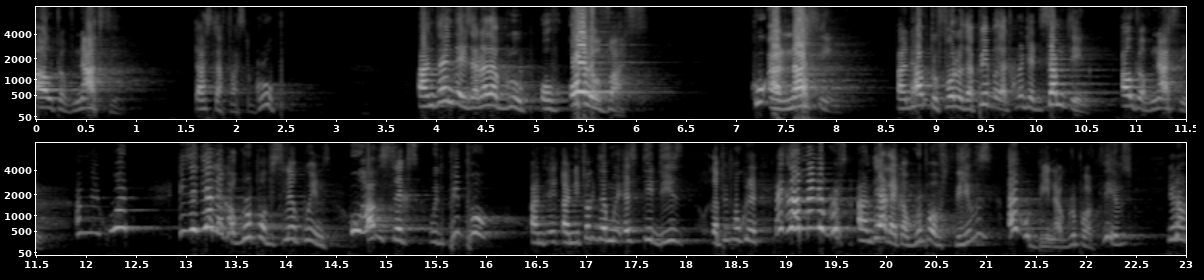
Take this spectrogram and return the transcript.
out of nothing. That's the first group. And then there's another group of all of us who are nothing and have to follow the people that created something out of nothing. I'm like, what? Isn't there like a group of slave queens who have sex with people and, and infect them with STDs? The people create, like there are many groups, and they're like a group of thieves. I could be in a group of thieves, you know,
